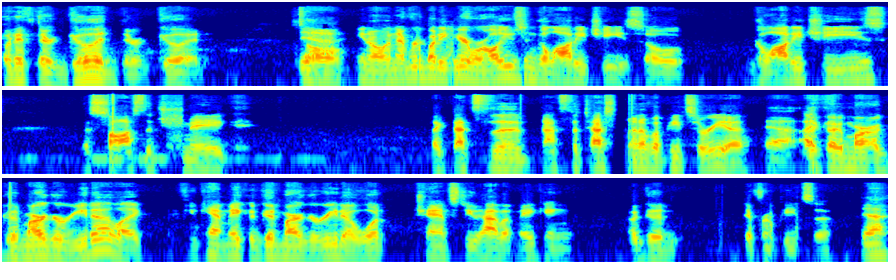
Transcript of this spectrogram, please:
But if they're good, they're good. So, Yeah. you know, and everybody here, we're all using Galati cheese. So, Galati cheese, the sauce that you make, like that's the that's the testament of a pizzeria. Yeah. Like a, mar- a good margarita, like if you can't make a good margarita, what chance do you have at making a good different pizza? Yeah.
